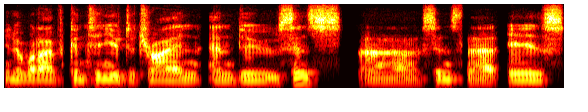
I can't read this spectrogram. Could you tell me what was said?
you know what i've continued to try and, and do since uh, since that is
